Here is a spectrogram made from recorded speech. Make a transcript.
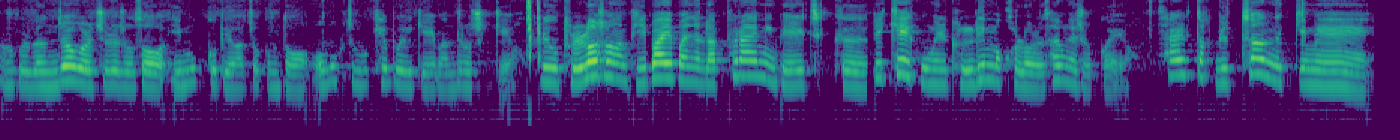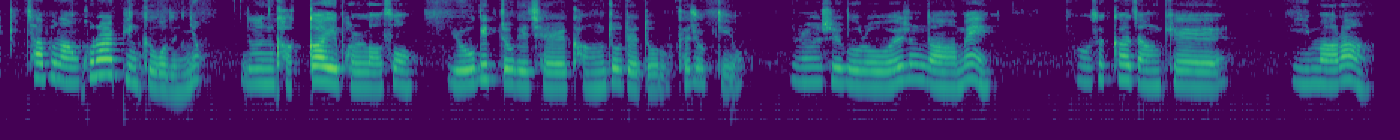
얼굴 면적을 줄여줘서 이목구비가 조금 더 오목조목해 보이게 만들어줄게요. 그리고 블러셔는 비바이 바닐라 프라이밍 베일 치크 BK01 글리머 컬러를 사용해줄 거예요. 살짝 mute한 느낌의 차분한 코랄 핑크거든요. 눈 가까이 발라서 여기 쪽이 제일 강조되도록 해줄게요. 이런 식으로 해준 다음에 어색하지 않게 이마랑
